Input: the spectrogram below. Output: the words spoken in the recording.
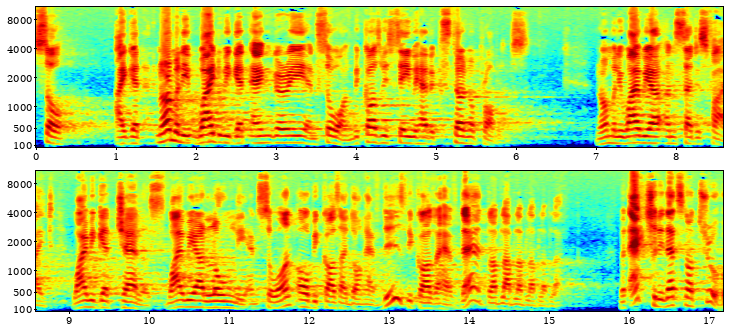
So, I get, normally, why do we get angry and so on? Because we say we have external problems. Normally, why we are unsatisfied, why we get jealous, why we are lonely, and so on. Oh, because I don't have this, because I have that, blah, blah, blah, blah, blah, blah. But actually, that's not true.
